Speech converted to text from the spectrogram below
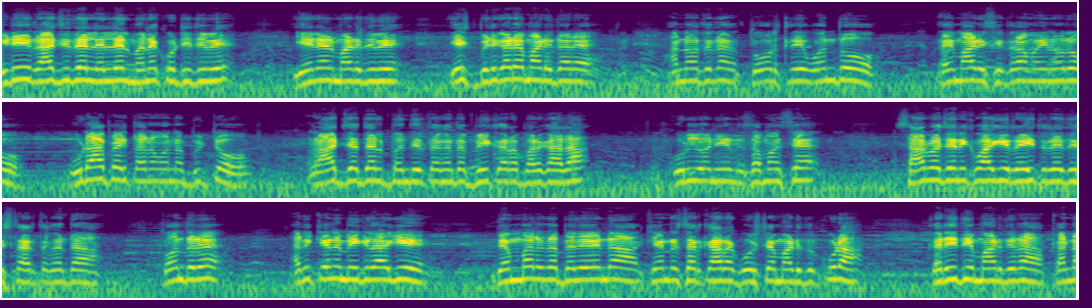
ಇಡೀ ರಾಜ್ಯದಲ್ಲಿ ಎಲ್ಲೆಲ್ಲಿ ಮನೆ ಕೊಟ್ಟಿದ್ದೀವಿ, ಏನೇನು ಮಾಡಿದ್ದೀವಿ, ಎಷ್ಟು ಬಿಡುಗಡೆ ಮಾಡಿದ್ದಾರೆ ಅನ್ನೋದನ್ನು ತೋರಿಸ್ಲಿ. ಒಂದು ದಯಮಾಡಿ ಸಿದ್ದರಾಮಯ್ಯನವರು ಉಡಾಪೆತನವನ್ನು ಬಿಟ್ಟು ರಾಜ್ಯದಲ್ಲಿ ಬಂದಿರತಕ್ಕಂಥ ಭೀಕರ ಬರಗಾಲ ಕುಡಿಯುವ ನೀರಿನ ಸಮಸ್ಯೆ, ಸಾರ್ವಜನಿಕವಾಗಿ ರೈತರು ಎದುರಿಸ್ತಾ ಇರ್ತಕ್ಕಂಥ ತೊಂದರೆ, ಅದಕ್ಕೇನೆ ಮಿಗಿಲಾಗಿ ಬೆಂಬಲದ ಬೆಲೆಯನ್ನು ಕೇಂದ್ರ ಸರ್ಕಾರ ಘೋಷಣೆ ಮಾಡಿದರೂ ಕೂಡ ಖರೀದಿ ಮಾಡಿದಿರ ಕಣ್ಣ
